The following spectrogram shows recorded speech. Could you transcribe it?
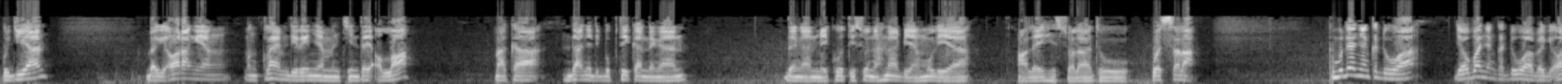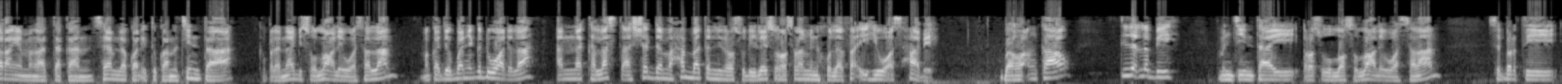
Ujian bagi orang yang mengklaim dirinya mencintai Allah, maka hendaknya dibuktikan dengan dengan mengikuti sunnah Nabi yang mulia alaihi salatu wassalam. Kemudian yang kedua, jawaban yang kedua bagi orang yang mengatakan saya melakukan itu karena cinta kepada Nabi sallallahu alaihi wasallam, maka jawaban yang kedua adalah annaka lasta ashadda mahabbatan li Rasulillah SAW min khulafaihi wa ashabih. Bahwa engkau tidak lebih mencintai Rasulullah SAW seperti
